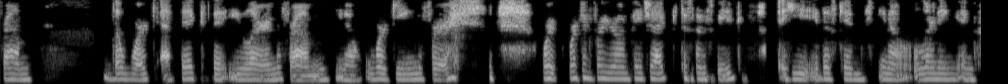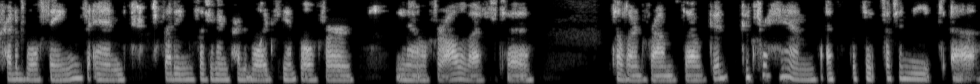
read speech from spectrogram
from the work ethic that you learn from you know working for work working for your own paycheck to so to speak. He this kid's you know learning incredible things and setting such an incredible example for you know for all of us to to learn from. So good good for him. That's that's a, such a neat uh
